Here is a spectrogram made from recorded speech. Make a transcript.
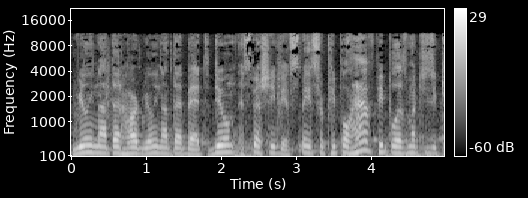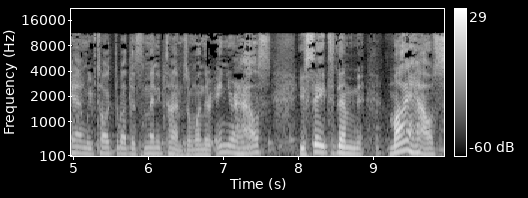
really not that hard, really not that bad to do, especially if you have space for people. Have people as much as you can. We've talked about this many times. And when they're in your house, you say to them, My house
